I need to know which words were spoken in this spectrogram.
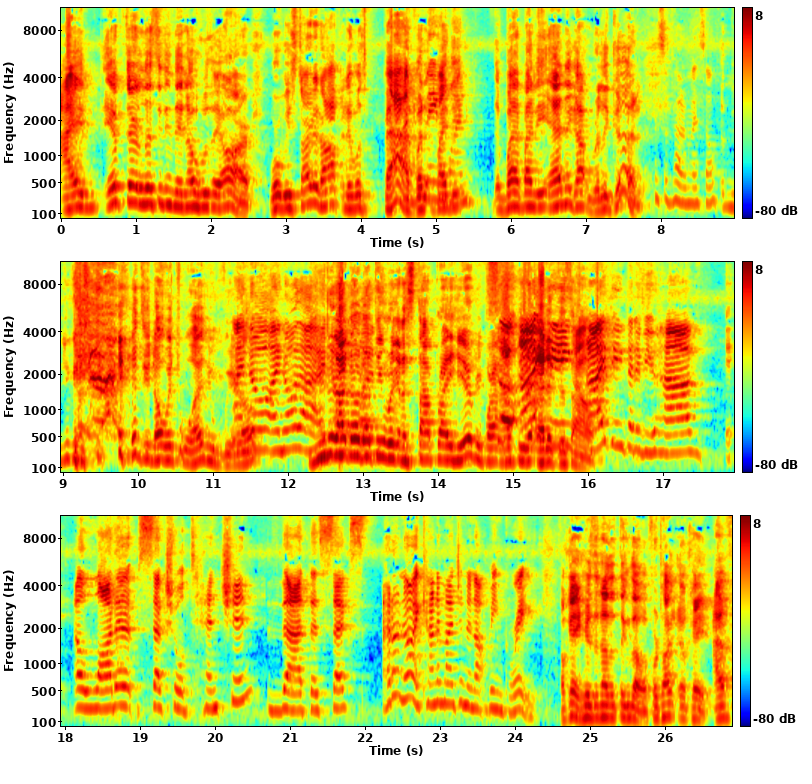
I, if they're listening, they know who they are. Where we started off, and it was bad, but by one. the, but by the end, it got really good. I'm so proud of myself. You, you know which one, you weirdo. I know, I know that. You I do not know one. nothing. We're gonna stop right here before I So ask you to I edit think, this out. I think that if you have a lot of sexual tension, that the sex, I don't know, I can't imagine it not being great. Okay, here's another thing though. If we're talking, okay, I've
